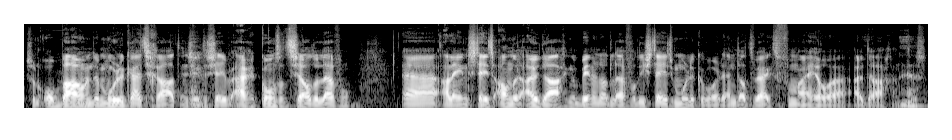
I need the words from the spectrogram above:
zo'n opbouwende moeilijkheidsgraad in zit. Dus je hebt eigenlijk constant hetzelfde level. Uh, alleen steeds andere uitdagingen binnen dat level die steeds moeilijker worden. En dat werkt voor mij heel uh, uitdagend. Ja. Dus.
